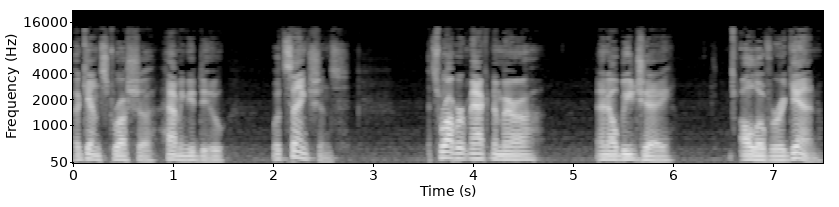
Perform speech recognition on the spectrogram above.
against Russia having to do with sanctions. It's Robert McNamara and LBJ all over again.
